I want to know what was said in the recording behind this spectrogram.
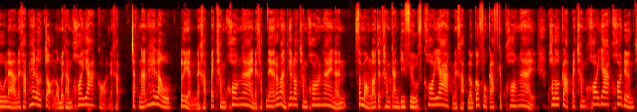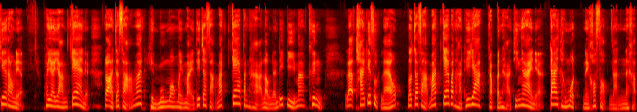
รู้แล้วนะครับให้เราเจาะลงไปทำข้อยากก่อนนะครับจากนั้นให้เราเปลี่ยนนะครับไปทำข้อง่ายนะครับในระหว่างที่เราทำข้อง่ายนั้น สมองเราจะทำการ diffuse ข้อยากนะครับแล้วก็โฟกัสกับข้อง่ายพอเรากลับไปทำข้อยากข้อเดิมที่เราเนี่ยพยายามแก้เนี่ยเราอาจจะสามารถเห็นมุมมองใหม่ ๆ ที่จะสามารถแก้ปัญหาเหล่านั้นได้ดีมากขึ้น และท้ายที่สุดแล้วเราจะสามารถแก้ปัญหาที่ยากกับปัญหาที่ง่ายเนี่ยได้ทั้งหมดในข้อสอบนั้นนะครับ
